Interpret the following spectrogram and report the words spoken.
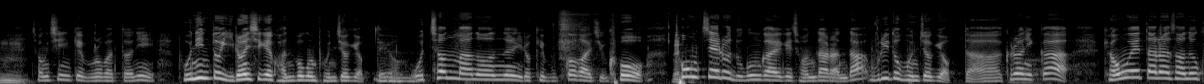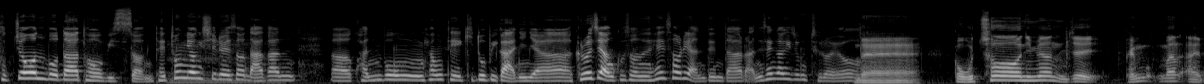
음. 정치인께 물어봤더니 본인도 이런 식의 관복은 본 적이 없대요. 5천만 원을 이렇게 묶어가지고 네. 통째로 누군가에게 전달한다? 우리도 본 적이 없다. 그러니까 경우에 따라서는 국정원보다 더 윗선 대통령실에서 나간 어, 관봉 형태의 기도비가 아니냐. 그러지 않고서는 해설이 안 된다라는 생각이 좀 들어요. 네. 그 5천이면 이제 100만 아니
